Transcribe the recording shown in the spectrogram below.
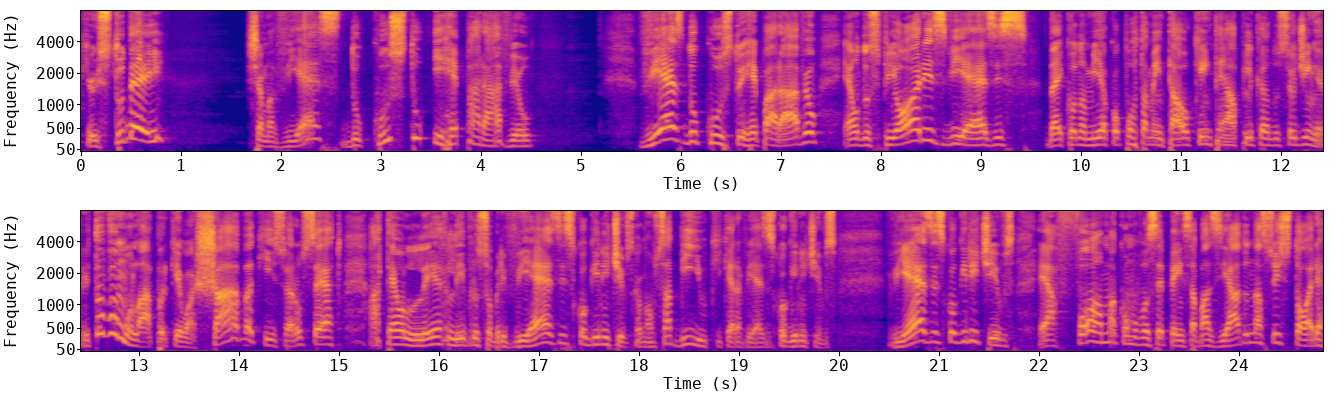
que eu estudei, chama viés do custo irreparável. Viés do custo irreparável é um dos piores vieses da economia comportamental quem tem aplicando o seu dinheiro. Então vamos lá, porque eu achava que isso era o certo até eu ler livros sobre vieses cognitivos, que eu não sabia o que era vieses cognitivos. Vieses cognitivos é a forma como você pensa baseado na sua história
